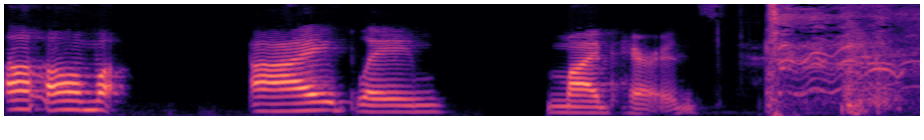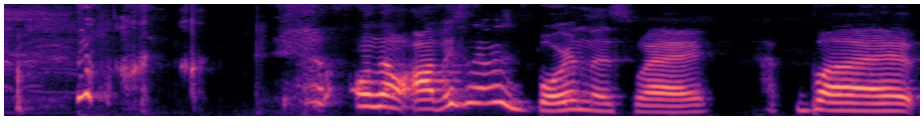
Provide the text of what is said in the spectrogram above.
Um, I blame my parents. well, no, obviously I was born this way, but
